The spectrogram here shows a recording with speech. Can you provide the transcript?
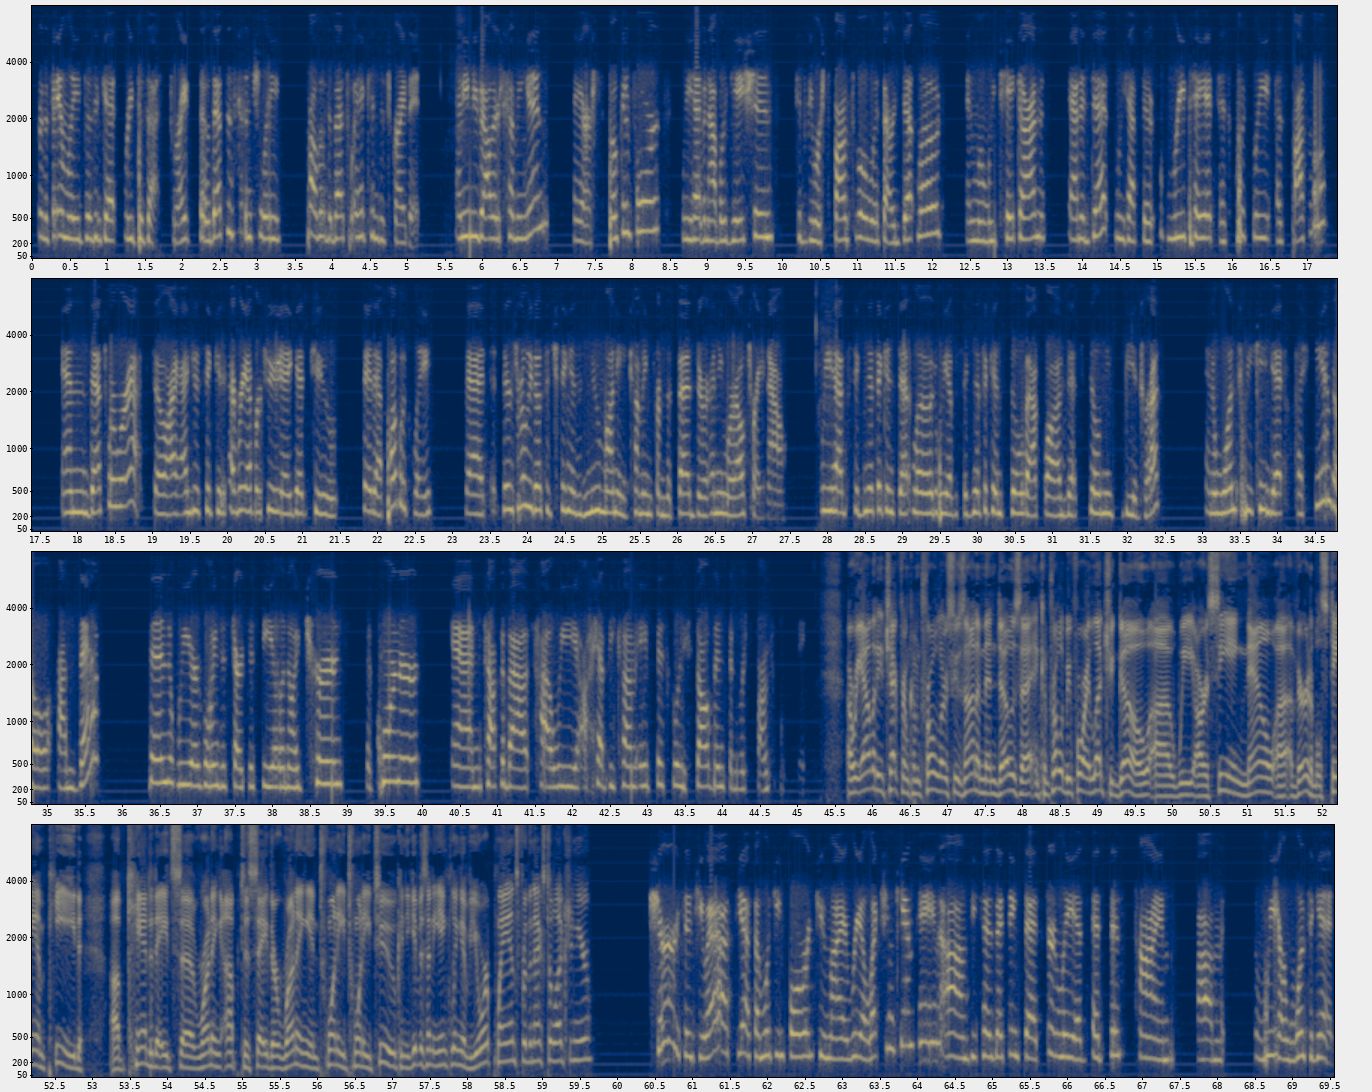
for the family doesn't get repossessed, right? So that's essentially probably the best way I can describe it. Any new dollars coming in, they are spoken for. We have an obligation to be responsible with our debt load. And when we take on added debt, we have to repay it as quickly as possible. And that's where we're at. So I, I just think every opportunity I get to say that publicly, that there's really no such thing as new money coming from the feds or anywhere else right now we have significant debt load. We have a significant bill backlog that still needs to be addressed. And once we can get a handle on that, then we are going to start to see Illinois turn the corner and talk about how we have become a fiscally solvent and responsible a reality check from comptroller Susana Mendoza. And, comptroller, before I let you go, uh, we are seeing now uh, a veritable stampede of candidates uh, running up to say they're running in 2022. Can you give us any inkling of your plans for the next election year? Sure. Since you asked, yes, I'm looking forward to my reelection campaign um, because I think that certainly at, at this time um, we are once again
